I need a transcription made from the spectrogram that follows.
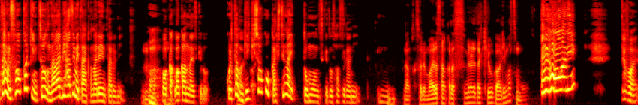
多分その時にちょうど並び始めたんかな、レンタルに。うんあわか、わかんないですけど。これ多分劇場公開してないと思うんですけど、さすがに。うん。なんかそれ前田さんから勧められた記憶ありますもん。え、ほんまに？やばい。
